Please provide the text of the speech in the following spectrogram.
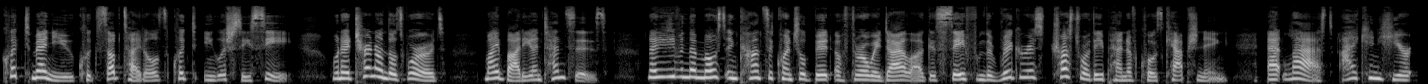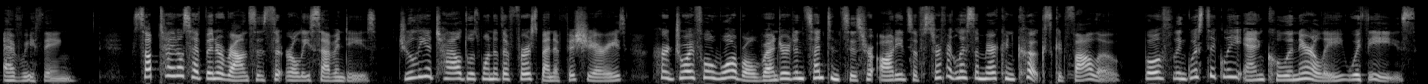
Clicked menu, clicked subtitles, clicked English CC. When I turn on those words, my body untenses. Not even the most inconsequential bit of throwaway dialogue is safe from the rigorous, trustworthy pen of closed captioning. At last, I can hear everything. Subtitles have been around since the early 70s. Julia Child was one of the first beneficiaries. Her joyful warble rendered in sentences her audience of servantless American cooks could follow, both linguistically and culinarily, with ease.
